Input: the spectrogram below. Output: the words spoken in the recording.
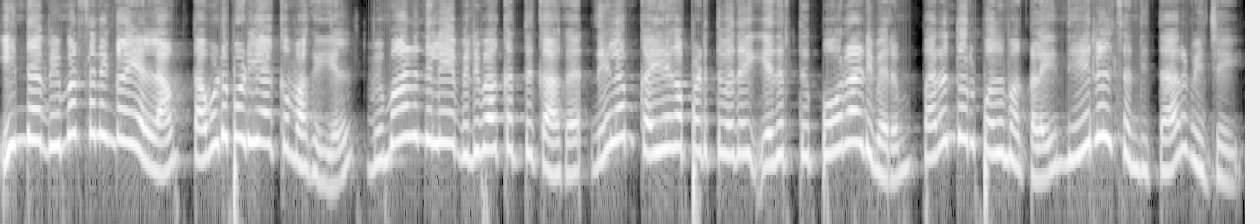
இந்த விமர்சனங்களை எல்லாம் தவிடுபொடியாக்கும் வகையில் விமான நிலைய விரிவாக்கத்துக்காக நிலம் கையகப்படுத்துவதை எதிர்த்து போராடி வரும் பரந்தூர் பொதுமக்களை நேரில் சந்தித்தார் விஜய்.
